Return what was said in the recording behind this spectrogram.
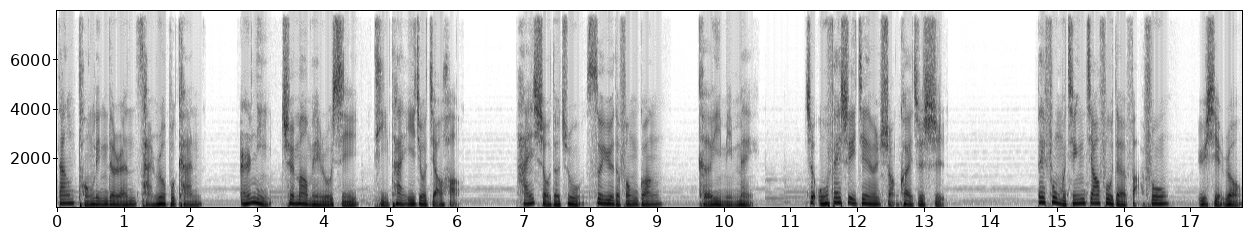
当同龄的人惨弱不堪，而你却貌美如昔，体态依旧姣好，还守得住岁月的风光，可以明媚，这无非是一件爽快之事。被父母亲交付的发肤与血肉，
